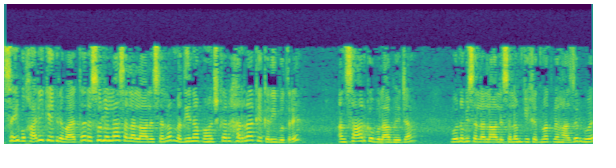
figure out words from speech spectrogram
صحیح بخاری کی ایک روایت ہے، رسول اللہ صلی اللہ علیہ وسلم مدینہ پہنچ کر ہررا کے قریب اترے، انصار کو بلا بھیجا۔ وہ نبی صلی اللہ علیہ وسلم کی خدمت میں حاضر ہوئے۔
